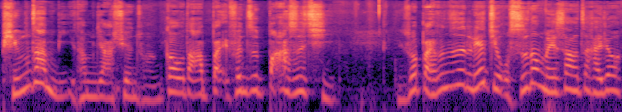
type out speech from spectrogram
屏占比，他们家宣传高达百分之八十七，你说百分之连九十都没上，这还叫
